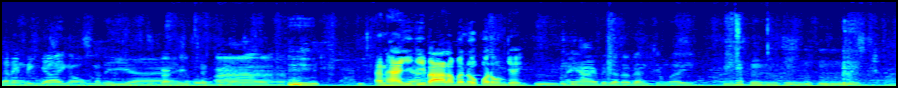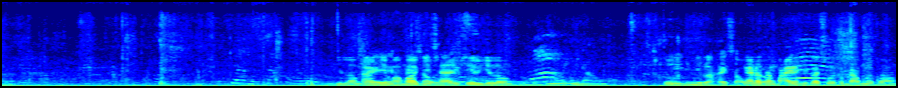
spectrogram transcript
ta đang đi chơi rồi. Đi uh, à Anh hai với chị ba là bên Úc rồi đúng không chị? anh hai bây giờ là đang mây Chị Long có gì mới mới chia sẻ chút xíu vậy luôn. Nói gì đâu. tôi như là hai Ngay đó tháng 7 là chị có xuôi tống đồng nữa phải không?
